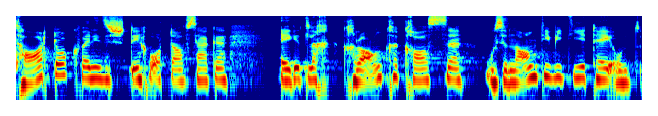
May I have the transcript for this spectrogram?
Tardoc, wenn ich das Stichwort darf sagen, eigentlich Krankenkassen auseinanderdividiert haben und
